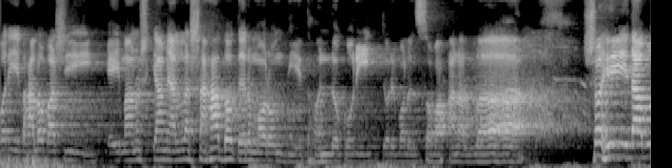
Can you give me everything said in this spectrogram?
করি, ভালোবাসি, এই মানুষকে আমি আল্লাহ শাহাদতের মরণ দিয়ে ধন্য করি। জোরে বলেন সবাহান আল্লাহ শহীদ আবু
